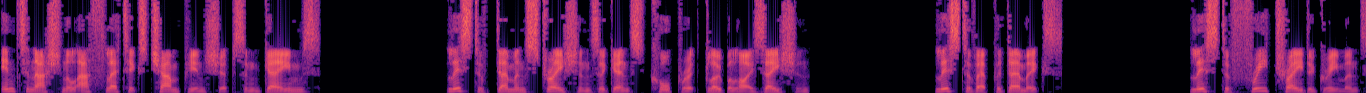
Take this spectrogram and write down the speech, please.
International Athletics Championships and Games List of demonstrations against corporate globalization List of epidemics List of free trade agreements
